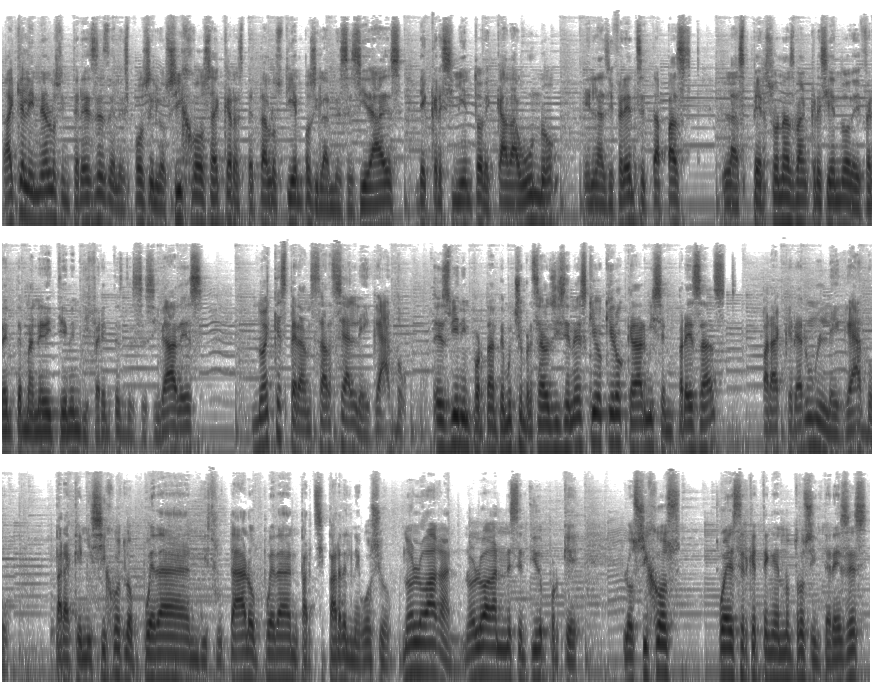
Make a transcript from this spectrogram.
hay que alinear los intereses del esposo y los hijos, hay que respetar los tiempos y las necesidades de crecimiento de cada uno en las diferentes etapas las personas van creciendo de diferente manera y tienen diferentes necesidades. No hay que esperanzarse al legado. Es bien importante. Muchos empresarios dicen, es que yo quiero crear mis empresas para crear un legado, para que mis hijos lo puedan disfrutar o puedan participar del negocio. No lo hagan, no lo hagan en ese sentido porque los hijos puede ser que tengan otros intereses.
